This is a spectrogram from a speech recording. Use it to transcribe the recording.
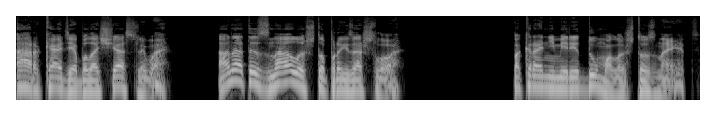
А Аркадия была счастлива. Она-то знала, что произошло. По крайней мере, думала, что знает.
